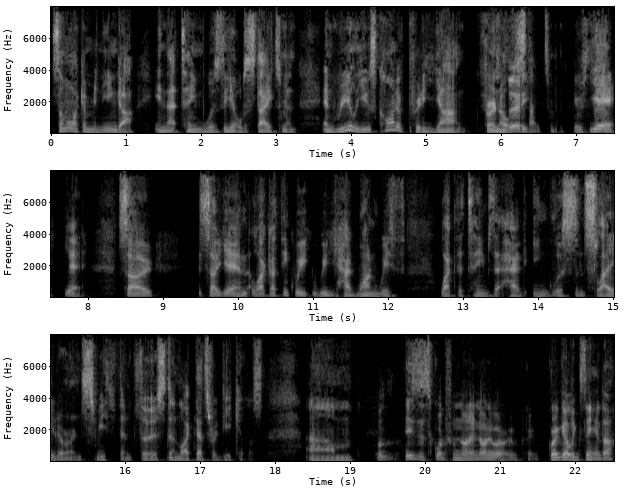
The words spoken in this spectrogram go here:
someone like a Meninga in that team was the elder statesman, and really he was kind of pretty young for an elder statesman. He was 30. Yeah, yeah. So, so yeah, and like I think we we had one with like the teams that had Inglis and Slater and Smith and Thurston. Like that's ridiculous. Um, Well, here's the squad from 1990 where Greg Alexander,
